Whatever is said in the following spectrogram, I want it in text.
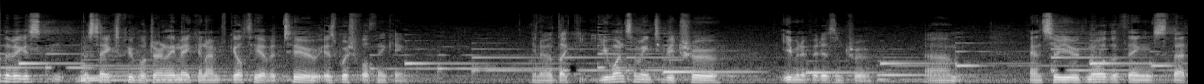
One of the biggest mistakes people generally make, and I'm guilty of it too, is wishful thinking. You know, like you want something to be true, even if it isn't true, um, and so you ignore the things that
